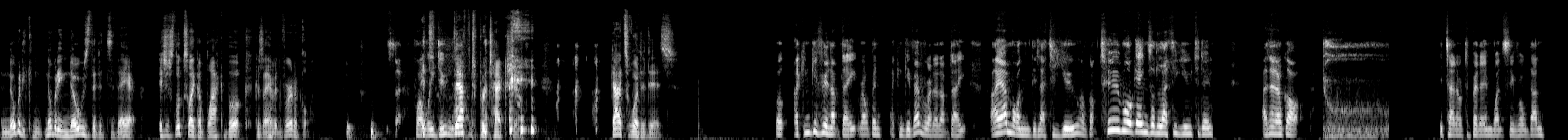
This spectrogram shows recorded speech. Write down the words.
and nobody can nobody knows that it's there. It just looks like a black book because I have it vertical. So, well, it's we do now. theft protection. That's what it is. Well, I can give you an update, Robin. I can give everyone an update. I am on the letter U. I've got two more games on the letter U to do, and then I've got Eternal to put in once they're all done.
